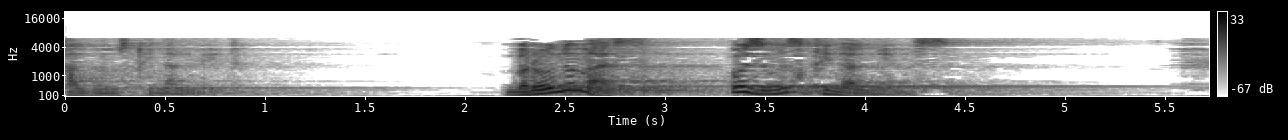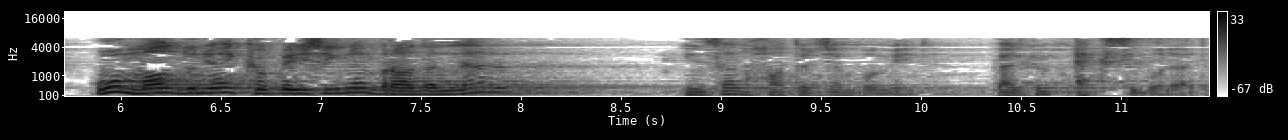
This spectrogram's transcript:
qalbimiz qiynalmaydi. Birovni emas o'zimiz qiynalmaymiz. U mol dunyo ko'payishi bilan birodarlar inson xotirjam bo'lmaydi balkim aksi bo'ladi.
